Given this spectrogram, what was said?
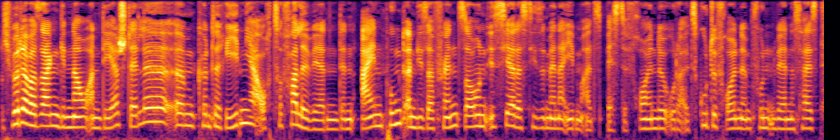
Ich würde aber sagen, genau an der Stelle ähm, könnte Reden ja auch zur Falle werden. Denn ein Punkt an dieser Friendzone ist ja, dass diese Männer eben als beste Freunde oder als gute Freunde empfunden werden. Das heißt,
